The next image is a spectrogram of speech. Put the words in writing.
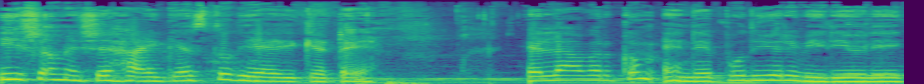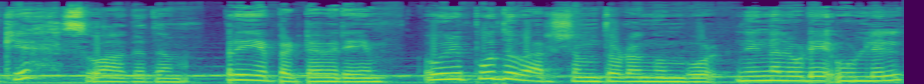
ഈശോ മിശിഹായിക്ക് സ്തുതിയായിരിക്കട്ടെ. എല്ലാവർക്കും എന്റെ പുതിയൊരു വീഡിയോയിലേക്ക് സ്വാഗതം. പ്രിയപ്പെട്ടവരെ ഒരു പുതുവർഷം തുടങ്ങുമ്പോൾ നിങ്ങളുടെ ഉള്ളിൽ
